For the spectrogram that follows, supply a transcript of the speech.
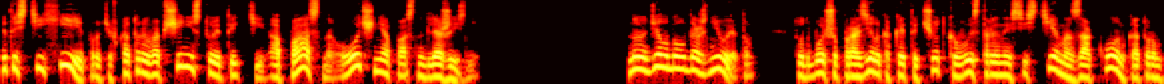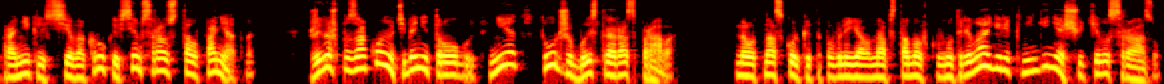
Это стихия, против которой вообще не стоит идти. Опасно, очень опасно для жизни. Но дело было даже не в этом. Тут больше поразила какая-то четко выстроенная система, закон, которым прониклись все вокруг, и всем сразу стало понятно. Живешь по закону, тебя не трогают. Нет, тут же быстрая расправа. Но вот насколько это повлияло на обстановку внутри лагеря, княгиня ощутила сразу.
